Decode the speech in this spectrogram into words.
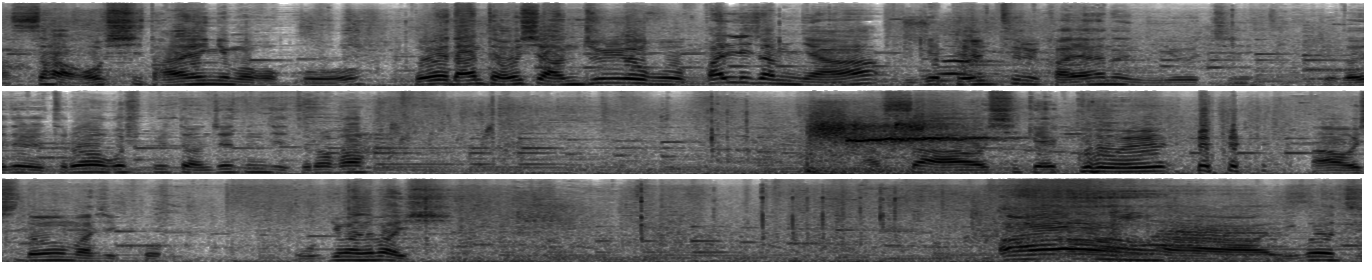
아싸 어시 다행히 먹었고 너 왜 나한테 어시 안 주려고 빨리 잡냐 이게 벨트를 가야 하는 이유지 너희들 들어가고 싶을 때 언제든지 들어가 아싸 어시 개꿀. 아 어시 너무 맛있고. 오기만 해봐 이씨. 아 이거지.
